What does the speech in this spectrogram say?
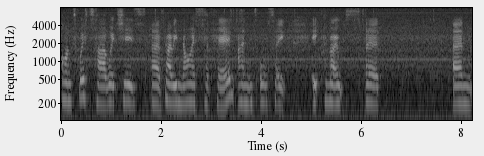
on Twitter, which is uh, very nice of him, and also it promotes uh, um,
